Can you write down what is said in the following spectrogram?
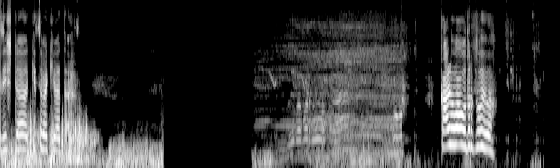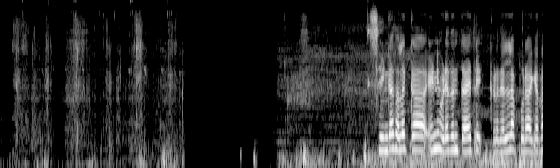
ಇದಿಷ್ಟು ಕಿತ್ತಬೇಕು ಇವತ್ತು. ಕಾಳು ಹೂವು ಉದುರ್ತವು ಇವು. ಶೇಂಗಾ ಹೊಲಕ್ಕೆ ಎಣ್ಣೆ ಹೊಡೆದಂತ ಆಯ್ತು ರೀ ಈ ಕಡೆದೆಲ್ಲ ಪೂರ ಆಗ್ಯದ.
